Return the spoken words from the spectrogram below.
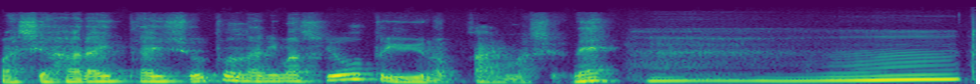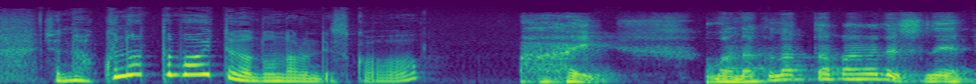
まあ、支払い対象となりますよというのがありますよね。うんじゃあ、亡くなった場合っていうのはどうなるんですか？はい。まあ、亡くなった場合はですね、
